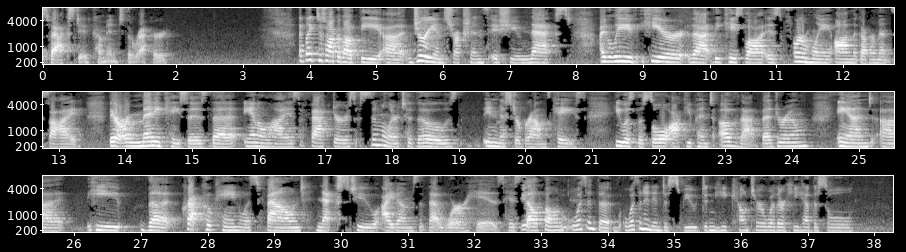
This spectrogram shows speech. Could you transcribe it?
facts did come into the record. I'd like to talk about the uh, jury instructions issue next. I believe here that the case law is firmly on the government side. There are many cases that analyze factors similar to those in Mr. Brown's case. He was the sole occupant of that bedroom, and uh, the crack cocaine was found next to items that were his. His cell phone. Wasn't it in dispute? Didn't he counter whether he had the sole,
